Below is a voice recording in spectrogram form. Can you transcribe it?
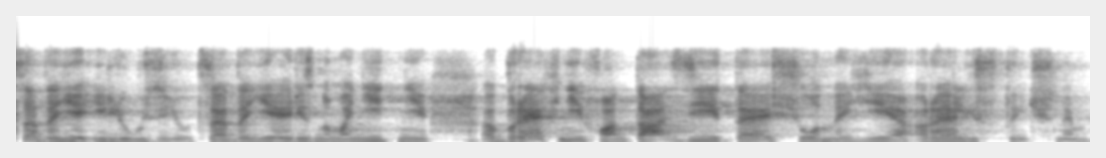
Це дає ілюзію, це дає різноманітні е, брехні, фантазії, те, що не є реалістичним.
